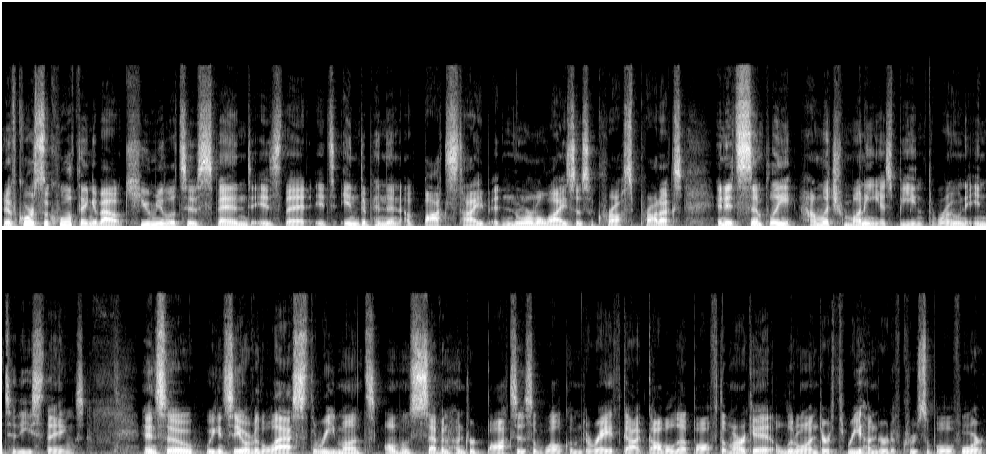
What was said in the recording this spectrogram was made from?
And of course, the cool thing about cumulative spend is that it's independent of box type, it normalizes across products, and it's simply how much money is being thrown into these things. And so we can see over the last three months, almost 700 boxes of Welcome to Rathe got gobbled up off the market, a little under 300 of Crucible of War.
